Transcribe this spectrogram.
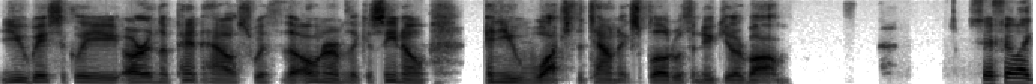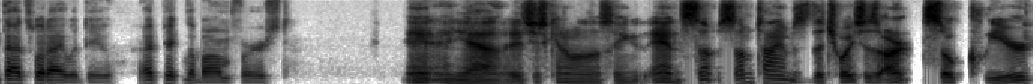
you basically are in the penthouse with the owner of the casino and you watch the town explode with a nuclear bomb. So I feel like that's what I would do. I'd pick the bomb first. And yeah, it's just kind of one of those things. And some sometimes the choices aren't so clear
